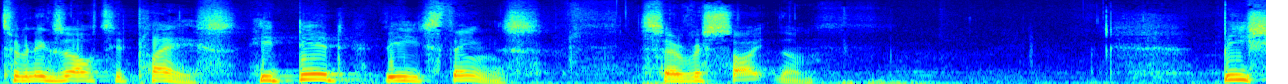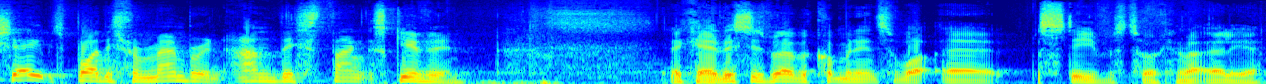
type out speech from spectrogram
to an exalted place. He did these things. So recite them. Be shaped by this remembering and this thanksgiving. Okay, this is where we're coming into what uh, Steve was talking about earlier.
